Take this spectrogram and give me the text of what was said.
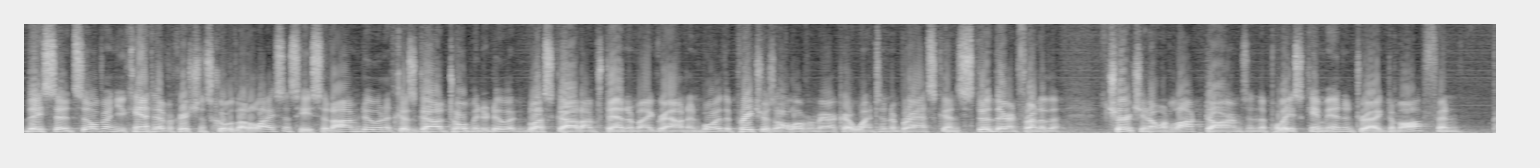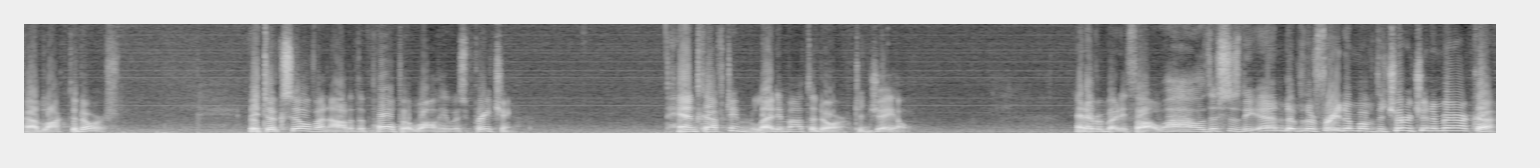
they said, Sileven, you can't have a Christian school without a license. He said, I'm doing it because God told me to do it. Bless God, I'm standing my ground. And boy, the preachers all over America went to Nebraska and stood there in front of the church, you know, and locked arms, and the police came in and dragged him off and padlocked the doors. They took Sileven out of the pulpit while he was preaching, handcuffed him, led him out the door to jail. And everybody thought, wow, this is the end of the freedom of the church in America.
